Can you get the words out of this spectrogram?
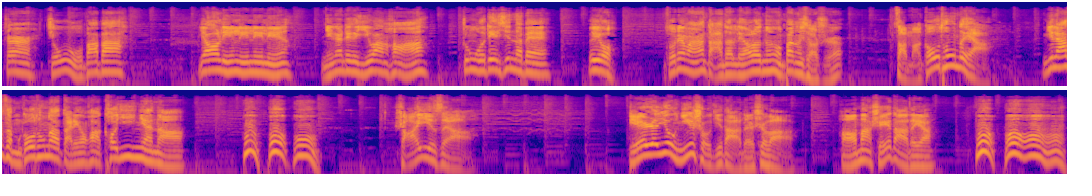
这儿九五八八幺零零零零，你看这个一万号啊，中国电信的呗。哎呦，昨天晚上打的，聊了能有半个小时，怎么沟通的呀？你俩怎么沟通的？打电话靠意念呢？嗯嗯嗯，啥意思呀？别人用你手机打的是吧？好嘛，谁打的呀？嗯嗯嗯嗯，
